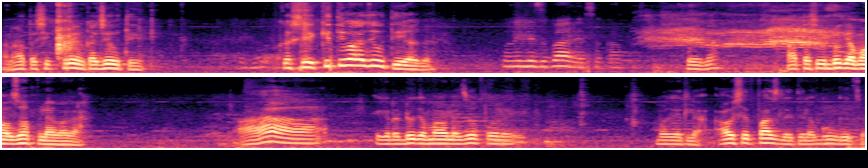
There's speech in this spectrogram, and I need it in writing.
आणि आताशी प्रियंका जेवते. कशी किती वेळा जेवते अगं? पहिलेच बार सकाळ. होय का? आताशी डुग्या माव झोपलाय बघा. आ इकडे डुग्या मावला झोपवलंय. बघितलं. औषध पाजलंय तिला गुंगीचं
